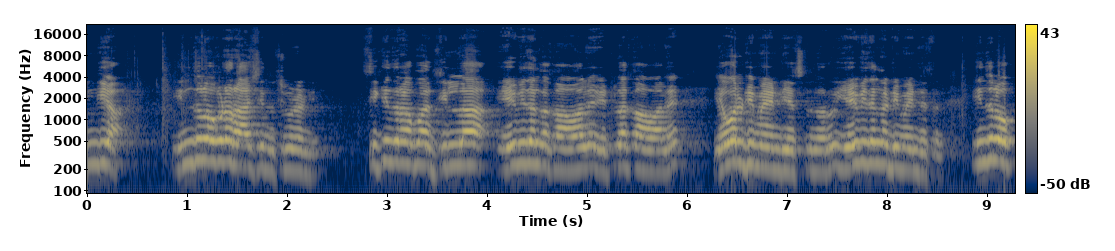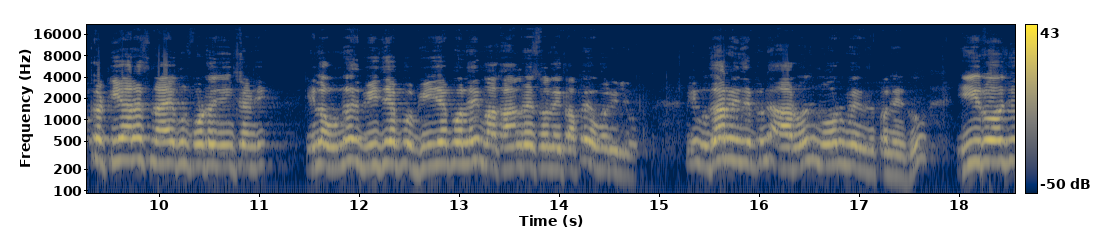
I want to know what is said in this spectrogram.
ఇండియా ఇందులో కూడా రాసింది చూడండి. సికింద్రాబాద్ జిల్లా ఏ విధంగా కావాలి ఎట్లా కావాలి ఎవరు డిమాండ్ చేస్తున్నారు ఏ విధంగా డిమాండ్ చేస్తున్నారు ఇందులో ఒక్క టీఆర్ఎస్ నాయకులు ఫోటో చేయించండి. ఇలా ఉన్నది బీజేపీ బీజేపీ వాళ్ళే మా కాంగ్రెస్ వాళ్ళే తప్ప ఎవరు లేవు ఈ ఉదాహరణ ఏం చెప్తుంటే ఆ రోజు నోరు మీద చెప్పలేదు ఈ రోజు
